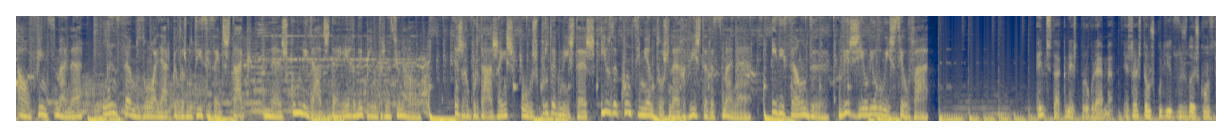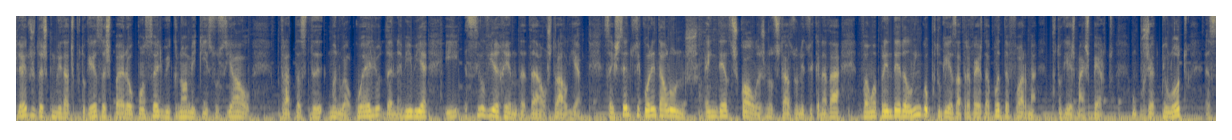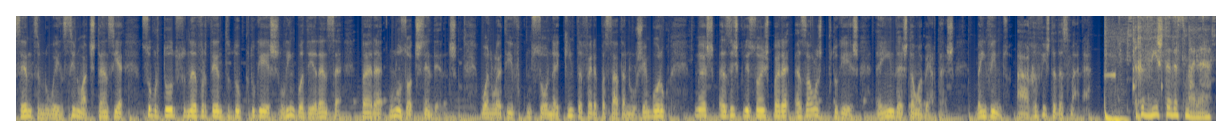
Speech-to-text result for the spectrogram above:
Ao fim de semana, lançamos um olhar pelas notícias em destaque nas comunidades da RDP Internacional. As reportagens, os protagonistas e os acontecimentos na revista da semana. Edição de Virgílio Luís Silva. Em destaque neste programa, já estão escolhidos os dois conselheiros das comunidades portuguesas para o Conselho Económico e Social. Trata-se de Manuel Coelho, da Namíbia, e Silvia Renda, da Austrália. 640 alunos em 10 escolas nos Estados Unidos e Canadá vão aprender a língua portuguesa através da plataforma Português Mais Perto. Um projeto piloto assente no ensino à distância, sobretudo na vertente do português, língua de herança para lusodescendentes. O ano letivo começou na quinta-feira passada no Luxemburgo, mas as inscrições para as aulas de português ainda estão abertas. Bem-vindo à Revista da Semana. Revista da Semana.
